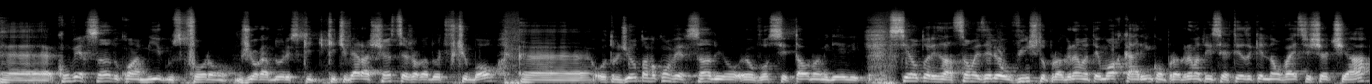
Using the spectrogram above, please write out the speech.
É, conversando com amigos que foram jogadores que, que tiveram a chance de ser jogador de futebol. É, outro dia eu estava conversando, eu, eu vou citar o nome dele sem autorização, mas ele é ouvinte do programa, tem o maior carinho com o programa, tenho certeza que ele não vai se chatear.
